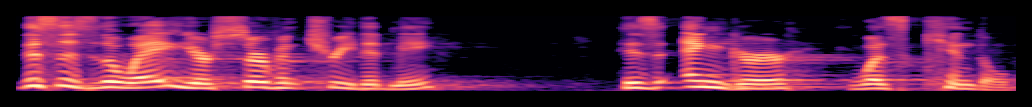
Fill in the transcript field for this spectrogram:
this is the way your servant treated me. His anger was kindled.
